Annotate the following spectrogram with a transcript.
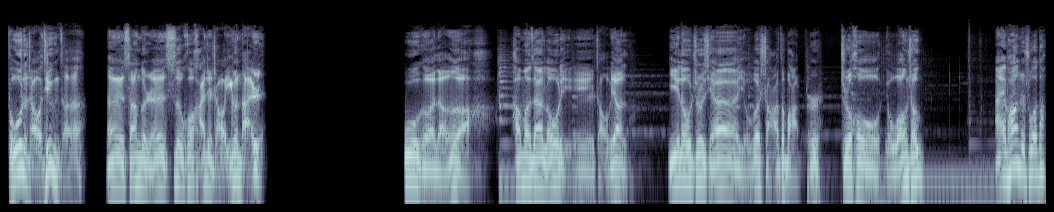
除了找镜子，那三个人似乎还在找一个男人。不可能啊！他们在楼里找遍了，一楼之前有个傻子把门，之后有王生。”矮胖子说道：“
